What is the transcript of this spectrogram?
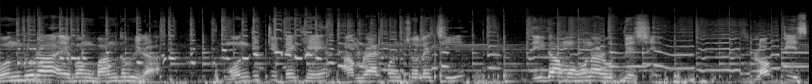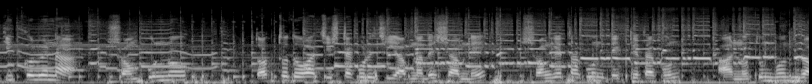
বন্ধুরা এবং বান্ধবীরা, মন্দিরটি দেখে আমরা এখন চলেছি দীঘা মোহনার উদ্দেশ্যে। ব্লগটি স্কিপ করবে না, সম্পূর্ণ তথ্য দেওয়ার চেষ্টা করেছি আপনাদের সামনে। সঙ্গে থাকুন, দেখতে থাকুন। আর নতুন বন্ধুরা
